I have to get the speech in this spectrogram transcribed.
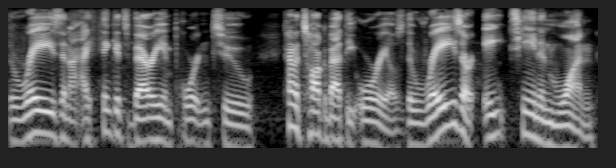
the Rays, and I, I think it's very important to kind of talk about the Orioles. The Rays are 18 and one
